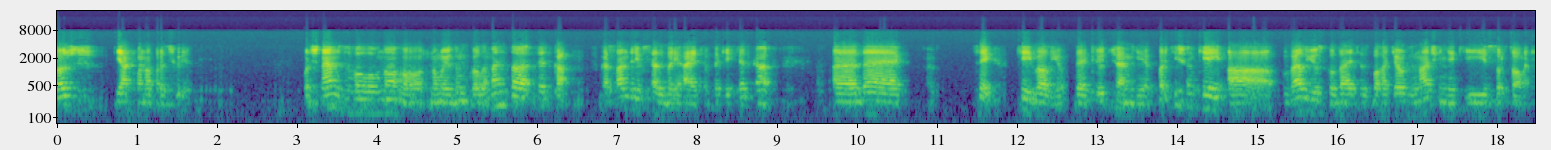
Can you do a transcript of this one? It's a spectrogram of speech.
Тож, як вона працює? Почнемо з головного, на мою думку, елемента рядка. В Касандрі все зберігається в таких рядках, е, де цих key value, де ключем є partition key, а value складається з багатьох значень, які сортовані.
